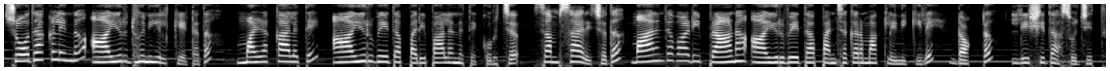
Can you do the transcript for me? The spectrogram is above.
ശ്രോതാക്കൾ ഇന്ന് ആയുർധ്വനിയിൽ കേട്ടത് മഴക്കാലത്തെ ആയുർവേദ പരിപാലനത്തെക്കുറിച്ച് സംസാരിച്ചത് മാനന്തവാടി പ്രാണ ആയുർവേദ പഞ്ചകർമ്മ ക്ലിനിക്കിലെ doctor Lishitha Sujith.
